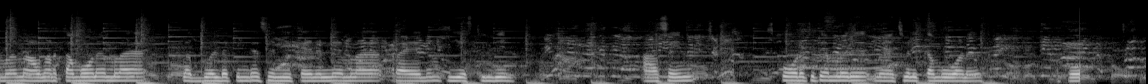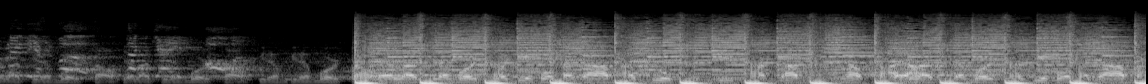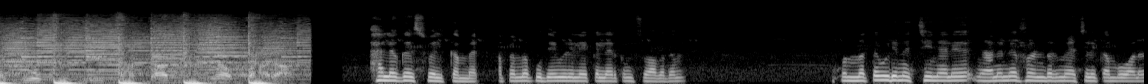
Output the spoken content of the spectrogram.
നമ്മൾ നാളെ നടക്കാൻ പോണ നമ്മളെ ക്ലബ് വേൾഡ് കപ്പിന്റെ സെമി ഫൈനലിൽ നമ്മളെ റയലും പി എസ് ടിന്റെയും ആ സെയിം സ്കോഡ് വെച്ചിട്ട് നമ്മളൊരു മാച്ച് കളിക്കാൻ പോവാണ്. ഹലോ ഗൈസ് വെൽക്കം ബാക്ക് അപ്പോൾ നമ്മളെ പുതിയ വീഡിയോയിലേക്ക് എല്ലാവർക്കും സ്വാഗതം. അപ്പോൾ ഇന്നത്തെ വീഡിയോ എന്ന് വെച്ച് കഴിഞ്ഞാൽ എന്റെ ഫ്രണ്ട് ഒരു മാച്ച് കളിക്കാൻ പോവാണ്.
